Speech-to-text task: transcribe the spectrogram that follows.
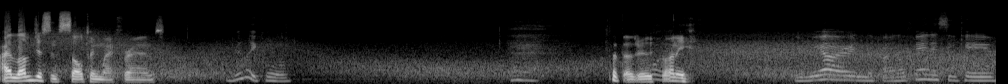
I love just insulting my friends. Really cool. I thought that was really funny. Here we are in the Final Fantasy cave.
